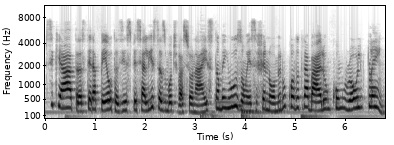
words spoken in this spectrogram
Psiquiatras, terapeutas e especialistas motivacionais também usam esse fenômeno quando trabalham com role playing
